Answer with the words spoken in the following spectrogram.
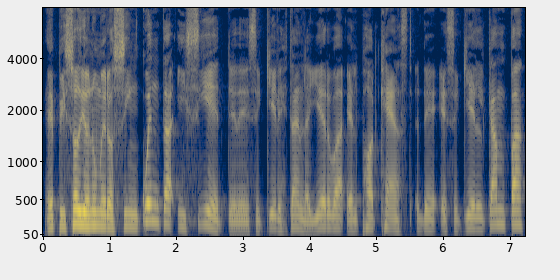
Episodio número 57 de Ezequiel está en la hierba, el podcast de Ezequiel Campa.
